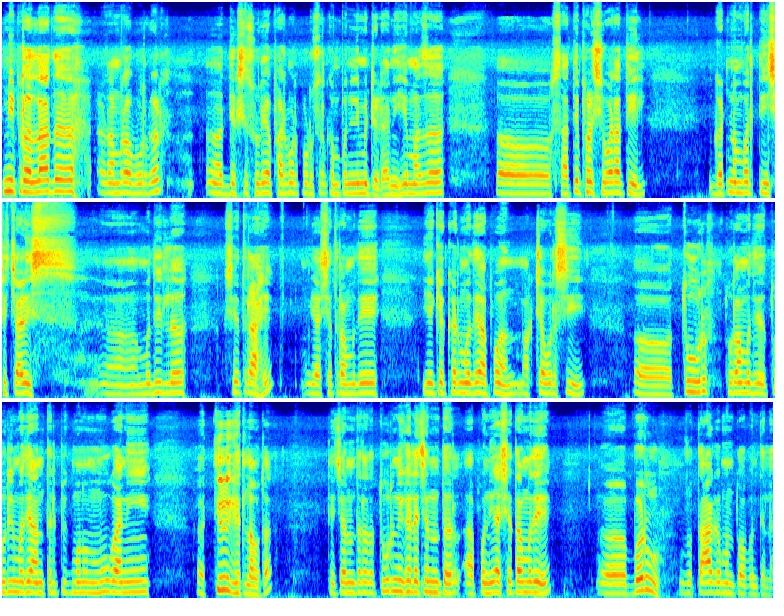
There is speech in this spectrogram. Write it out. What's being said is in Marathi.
मी प्रल्हाद रामराव बोरगड अध्यक्ष Surya farmer producer company limited आणि हे माझं सातेफळ शिवारातील गट नंबर तीनशे चाळीस मधील क्षेत्र आहे. या क्षेत्रामध्ये एक एकरमध्ये आपण मागच्या वर्षी तूर तुरामध्ये तुरीमध्ये आंतरपीक म्हणून मूग आणि तीळ घेतला होता. त्याच्यानंतर आता तूर निघाल्याच्यानंतर आपण या शेतामध्ये बरू जो ताग म्हणतो आपण त्याला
